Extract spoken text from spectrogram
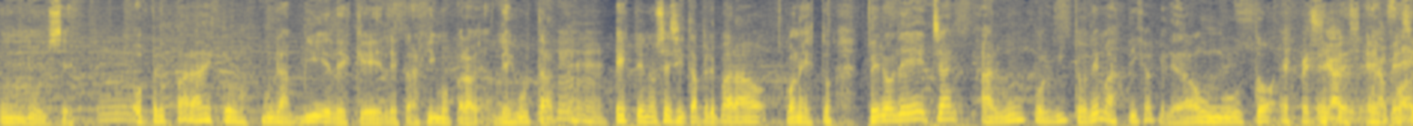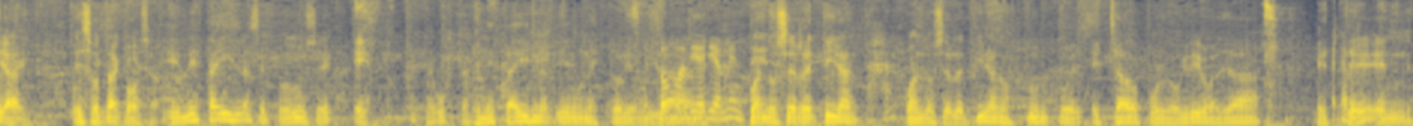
un dulce. Mm. O prepara estos gurambiedes que les trajimos para desgustar. Este no sé si está preparado con esto, pero le echan algún polvito de mastija que le da un gusto Especial, espe- especial. Es otra cosa. En esta isla se produce esto. Me gusta. En esta isla tiene una historia Se muy toma grande. diariamente Cuando se retiran, Ajá. cuando se retiran los turcos e- echados por los griegos allá, este, en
